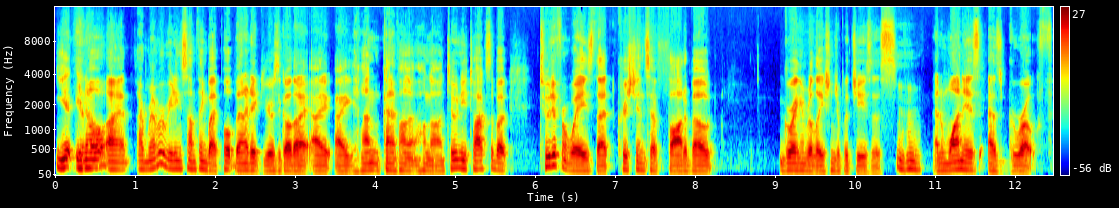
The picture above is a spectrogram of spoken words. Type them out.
You, you, know, know? I, I remember reading something by Pope Benedict years ago that I, I, I hung, kind of hung, hung on to, and he talks about two different ways that Christians have thought about growing in relationship with Jesus. And one is as growth.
